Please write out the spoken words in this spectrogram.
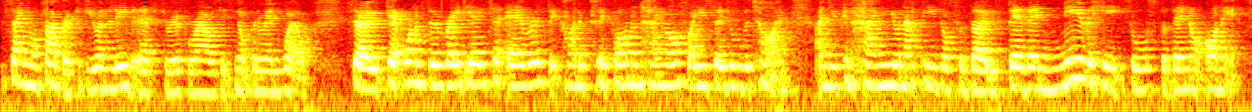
Same on fabric, if you want to leave it there for three or four hours, it's not going to end well. So get one of the radiator areas that kind of clip on and hang off. I use those all the time. And you can hang your nappies off of those. They're then near the heat source, but they're not on it.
